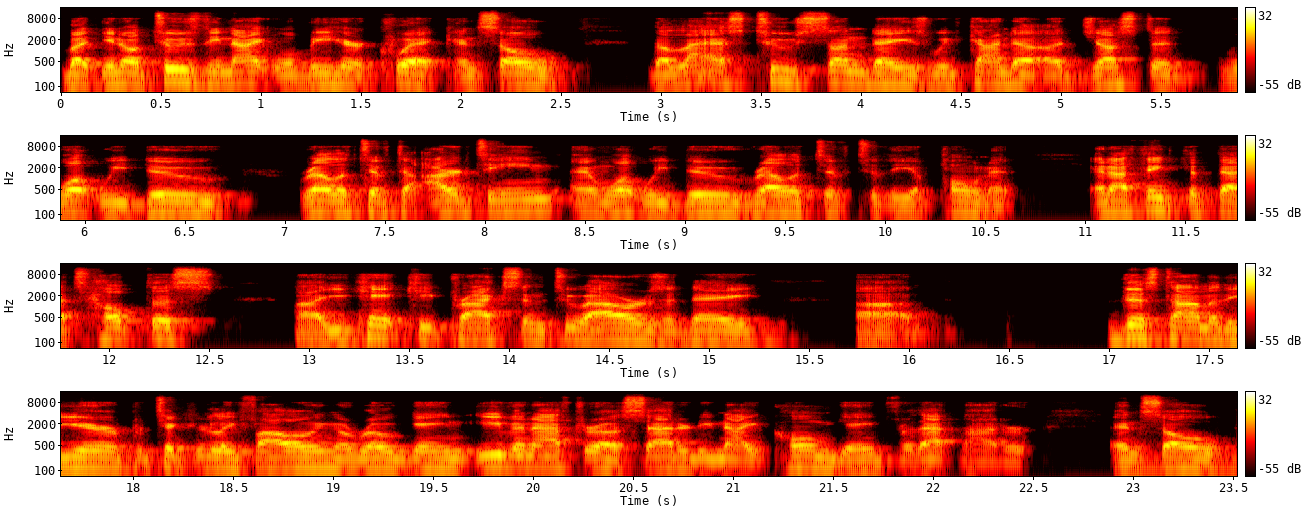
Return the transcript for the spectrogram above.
but you know Tuesday night will be here quick, and so the last two Sundays we've kind of adjusted what we do relative to our team and what we do relative to the opponent, and I think that that's helped us. Uh, you can't keep practicing two hours a day. Uh, this time of the year, particularly following a road game, even after a Saturday night home game for that matter. And so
